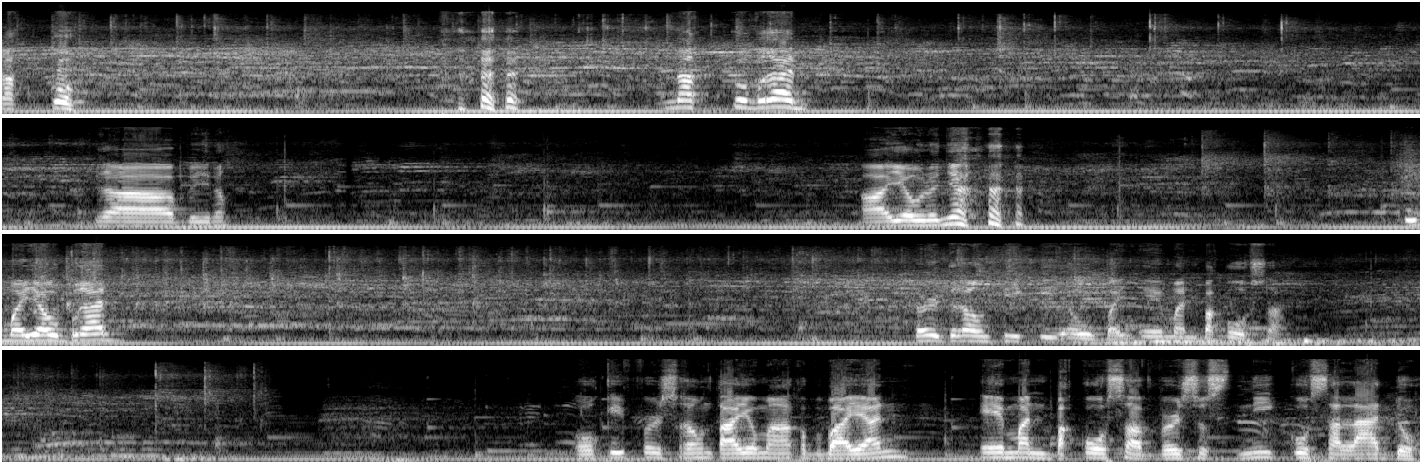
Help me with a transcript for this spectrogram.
Nakko. Nakko, Brad. Grabe, no? Ayaw na niya. Umayaw, Brad. Third round TKO by Eman Bacosa. Okay, first round tayo mga kababayan. Eman Bacosa versus Nico Salado.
